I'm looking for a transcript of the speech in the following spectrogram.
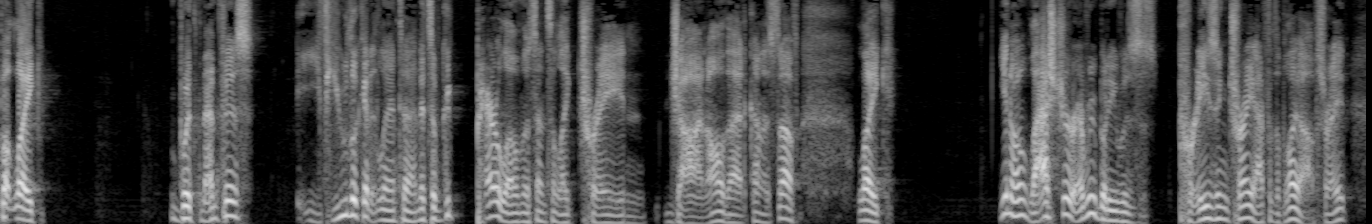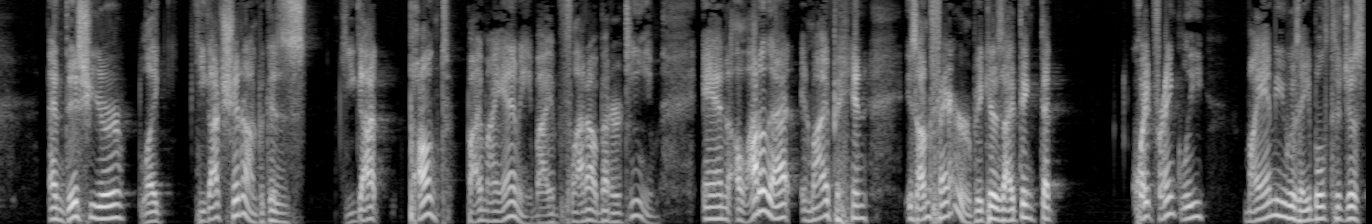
but like with Memphis, if you look at Atlanta, and it's a good parallel in the sense of like Trey and John, all that kind of stuff, like you know, last year everybody was praising Trey after the playoffs, right? And this year, like he got shit on because he got punked by Miami, by a flat out better team. And a lot of that, in my opinion, is unfair because I think that, quite frankly, Miami was able to just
